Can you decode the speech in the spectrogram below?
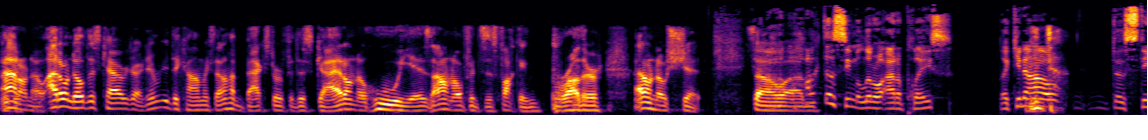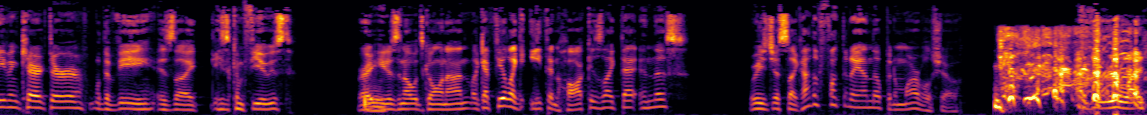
I don't know. I don't know this character. I didn't read the comics. I don't have backstory for this guy. I don't know who he is. I don't know if it's his fucking brother. I don't know shit. So Haw- um, Hawke does seem a little out of place. Like you know how the Steven character with a V is like he's confused, right? He Mhm. doesn't know what's going on. Like I feel like Ethan Hawke is like that in this, where he's just like, "How the fuck did I end up in a Marvel show?" like in real life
